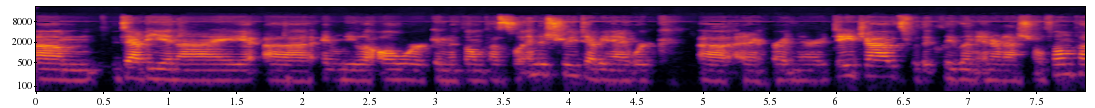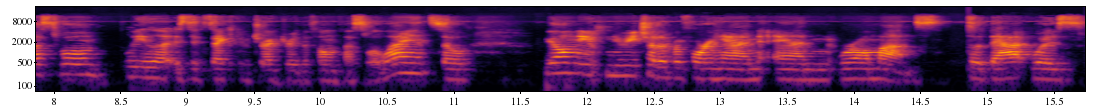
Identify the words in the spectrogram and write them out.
um, Debbie and I uh, and Leila all work in the film festival industry. Debbie and I work uh, in our day jobs for the Cleveland International Film Festival. Leila is executive director of the Film Festival Alliance. So we all knew, knew each other beforehand and we're all moms. So that was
